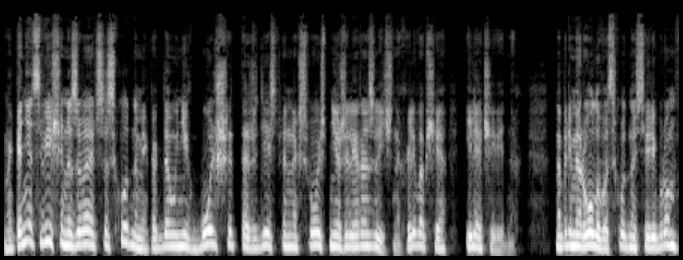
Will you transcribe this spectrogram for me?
Наконец, вещи называются сходными, когда у них больше тождественных свойств, нежели различных, или вообще, или очевидных. Например, олово сходно с серебром,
